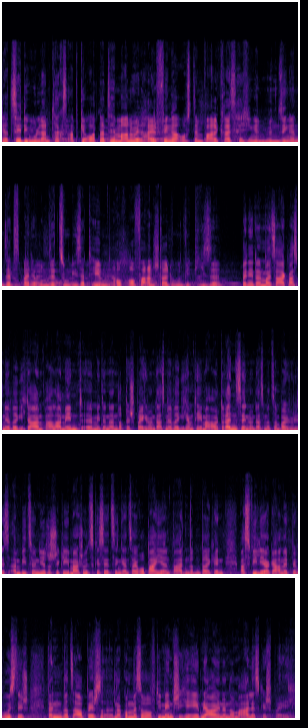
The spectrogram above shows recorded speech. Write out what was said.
Der CDU-Landtagsabgeordnete Manuel Heilfinger aus dem Wahlkreis Hechingen-Münsingen setzt bei der Umsetzung dieser Themen auch auf Veranstaltungen wie diese. Wenn ich dann mal sage, was wir wirklich da im Parlament äh, miteinander besprechen und dass wir wirklich am Thema auch dran sind und dass wir zum Beispiel das ambitionierteste Klimaschutzgesetz in ganz Europa hier in Baden-Württemberg kennen, was viele ja gar nicht bewusst ist, dann wird es auch besser, dann kommen wir so auf die menschliche Ebene auch in ein normales Gespräch.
